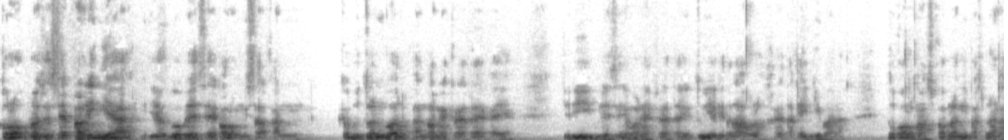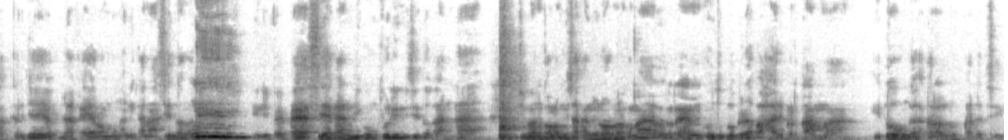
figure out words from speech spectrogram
kalau prosesnya paling ya, ya gue biasanya kalau misalkan kebetulan gue kantor naik kereta ya kayak, jadi biasanya kalau naik kereta itu ya kita tahu lah kereta kayak gimana. Itu kalau masuk apalagi pas berangkat kerja ya udah kayak rombongan ikan asin tuh yang dipepes ya kan dikumpulin di situ kan. Nah, cuman kalau misalkan di normal kemarin untuk beberapa hari pertama itu nggak terlalu padat sih.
